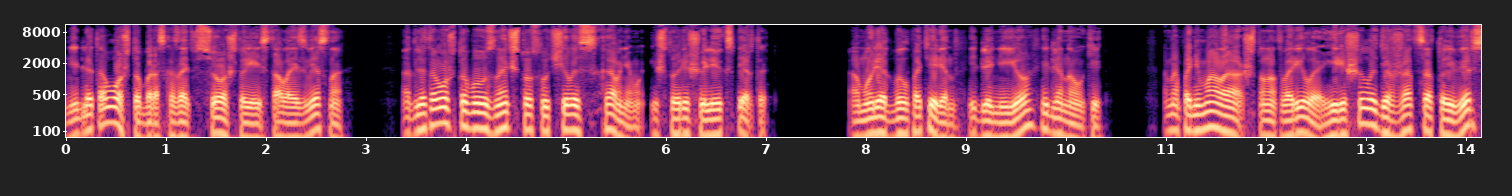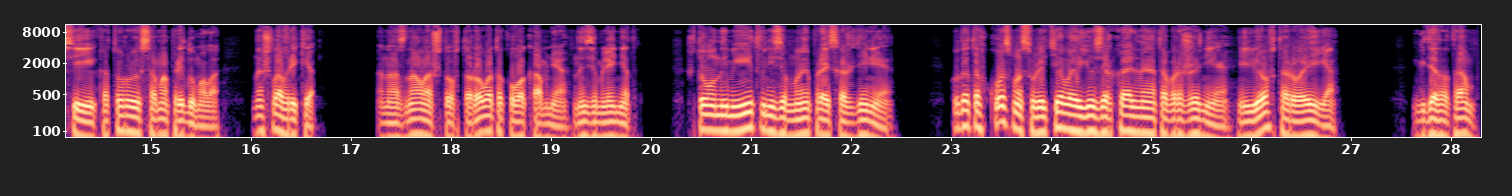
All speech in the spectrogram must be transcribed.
Не для того, чтобы рассказать все, что ей стало известно, а для того, чтобы узнать, что случилось с камнем и что решили эксперты. Амулет был потерян и для нее, и для науки. Она понимала, что натворила, и решила держаться той версии, которую сама придумала, нашла в реке. Она знала, что второго такого камня на Земле нет, что он имеет внеземное происхождение. Куда-то в космос улетело ее зеркальное отображение, ее второе «я». Где-то там,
